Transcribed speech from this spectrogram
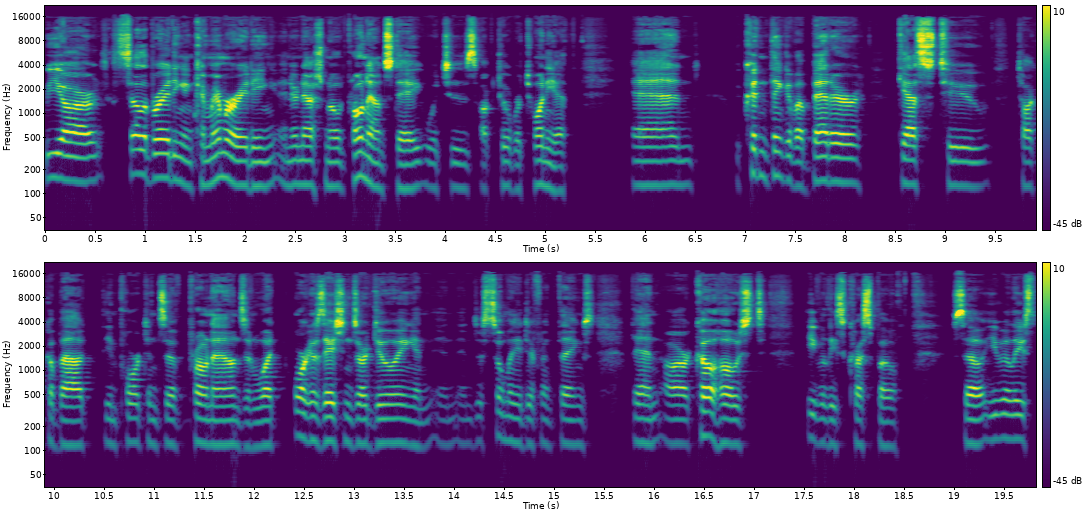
We are celebrating and commemorating International Pronouns Day, which is October 20th. And we couldn't think of a better guest to talk about the importance of pronouns and what organizations are doing and, and, and just so many different things than our co host, Ivelisse Crespo. So, Ivelisse,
